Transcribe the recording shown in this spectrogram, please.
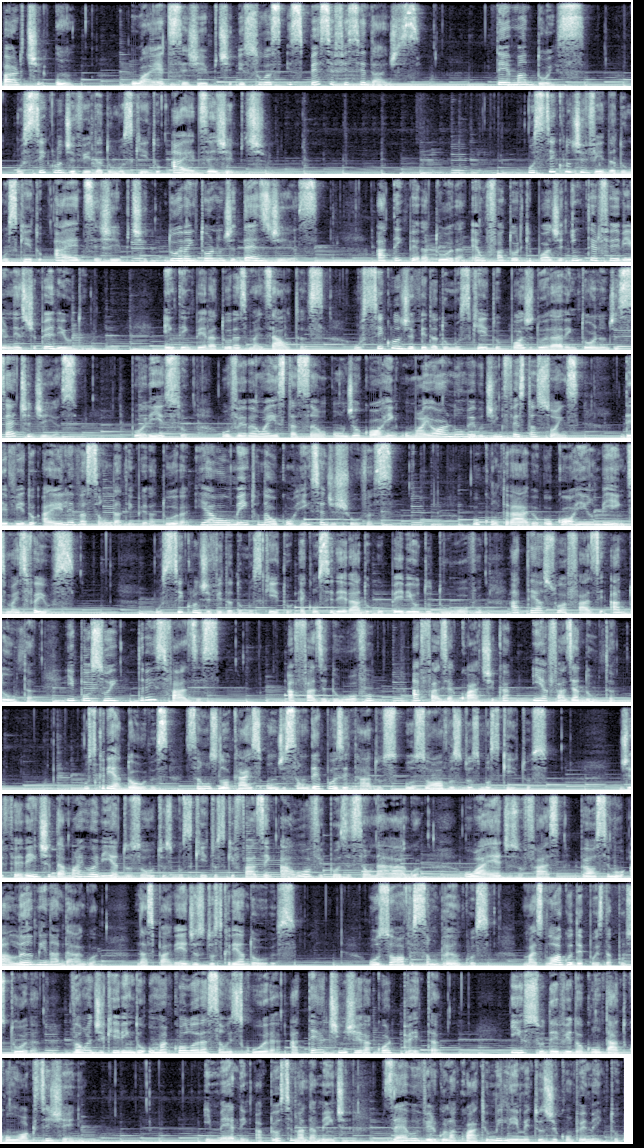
Parte 1 O Aedes aegypti e suas especificidades. Tema 2 O ciclo de vida do mosquito Aedes aegypti. O ciclo de vida do mosquito Aedes aegypti dura em torno de 10 dias. A temperatura é um fator que pode interferir neste período. Em temperaturas mais altas, o ciclo de vida do mosquito pode durar em torno de 7 dias. Por isso, o verão é a estação onde ocorrem o maior número de infestações, devido à elevação da temperatura e ao aumento na ocorrência de chuvas. O contrário ocorre em ambientes mais frios. O ciclo de vida do mosquito é considerado o período do ovo até a sua fase adulta e possui três fases: a fase do ovo, a fase aquática e a fase adulta. Os criadouros são os locais onde são depositados os ovos dos mosquitos. Diferente da maioria dos outros mosquitos que fazem a oviposição na água, o Aedes o faz próximo à lâmina d'água, nas paredes dos criadouros. Os ovos são brancos, mas logo depois da postura vão adquirindo uma coloração escura até atingir a cor preta. Isso devido ao contato com o oxigênio e medem aproximadamente 0,4 milímetros de comprimento.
